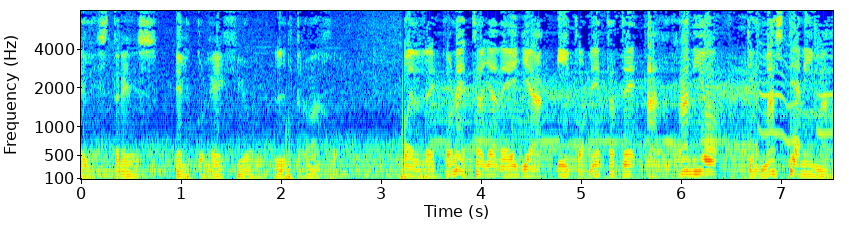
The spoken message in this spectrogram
El estrés, el colegio, el trabajo. Pues desconecta ya de ella y conéctate a la radio que más te anima.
